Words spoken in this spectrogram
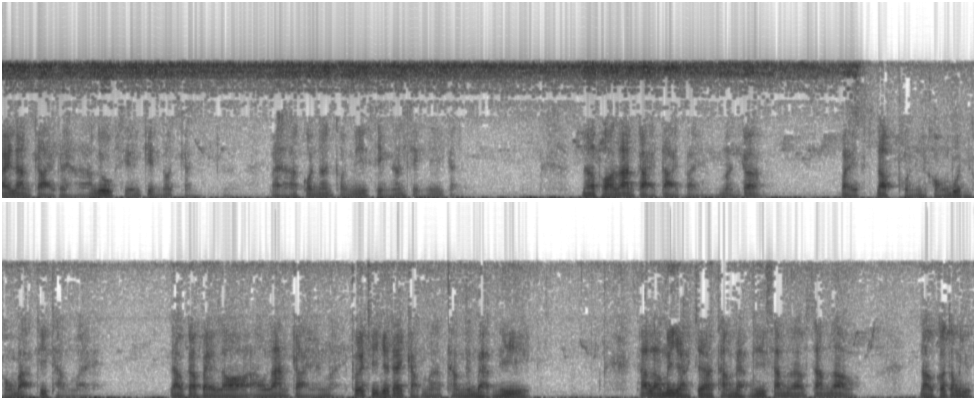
ช้ร่างกายไปหารูปเสียงกลิ่นรสกัน ไปหาคนนั้นคนนี้สิ่งนั้นสิ่งนี้กัน แล้วพอร่างกายตายไป มันก็ไปรับผลของบุญของบาปที่ทำไว้ แล้วก็ไปรอเอาร่างกายอันใหม่ เพื่อที่จะได้กลับมาทำเป็นแบบนี้อีก ถ้าเราไม่อยากจะทำแบบนี้ซ้ำแล้วซ้ำเล่า เราก็ต้องหยุด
